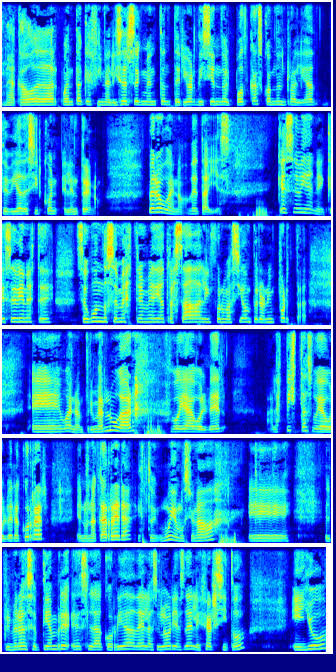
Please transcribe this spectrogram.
Me acabo de dar cuenta que finalicé el segmento anterior diciendo el podcast cuando en realidad debía decir con el entreno. Pero bueno, detalles. ¿Qué se viene? ¿Qué se viene este segundo semestre medio atrasada la información? Pero no importa. Eh, bueno, en primer lugar, voy a volver a las pistas, voy a volver a correr en una carrera. Estoy muy emocionada. Eh, el primero de septiembre es la corrida de las glorias del ejército. Y yo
